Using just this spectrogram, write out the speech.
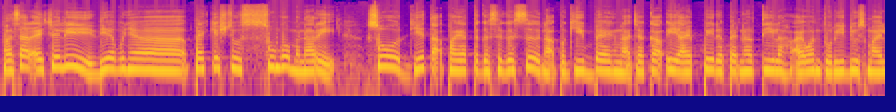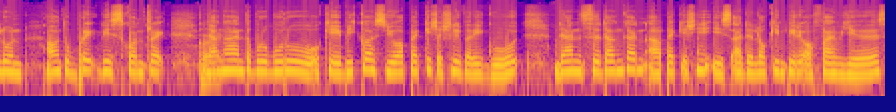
Pasal actually dia punya package tu sungguh menarik. So dia tak payah tergesa-gesa nak pergi bank nak cakap eh I pay the penalty lah. I want to reduce my loan. I want to break this contract. Correct. Jangan terburu-buru. Okay because your package actually very good dan sedangkan uh, package ni is ada locking period of 5 years.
